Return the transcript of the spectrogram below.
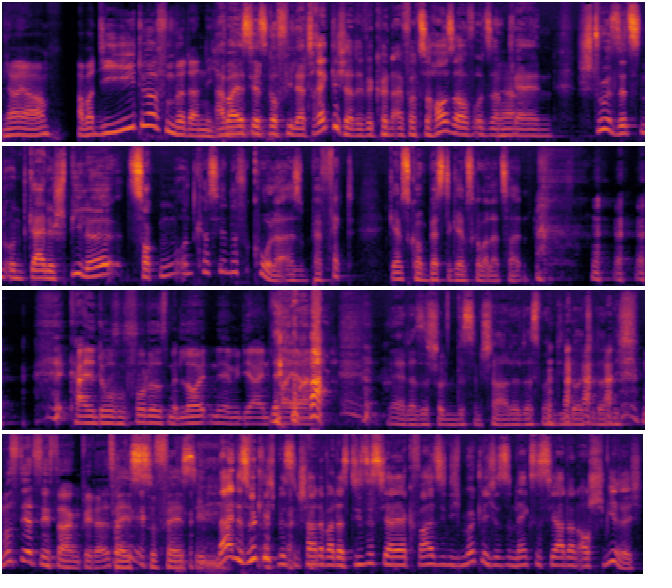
Ja, ja. Aber die dürfen wir dann nicht. Aber ist jetzt noch viel erträglicher, denn wir können einfach zu Hause auf unserem ja. geilen Stuhl sitzen und geile Spiele zocken und kassieren dafür Kohle. Also perfekt. Gamescom, beste Gamescom aller Zeiten. Keine doofen Fotos mit Leuten, irgendwie die einen feiern. Ja, das ist schon ein bisschen schade, dass man die Leute dann nicht. Musst du jetzt nicht sagen, Peter. Ist face okay. to face sehen. Nein, ist wirklich ein bisschen schade, weil das dieses Jahr ja quasi nicht möglich ist und nächstes Jahr dann auch schwierig.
